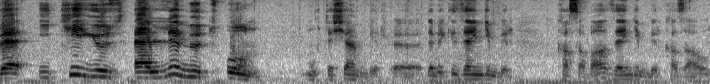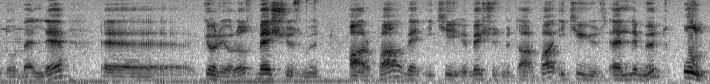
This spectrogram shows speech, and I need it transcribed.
ve 250 müt un. Muhteşem bir, e, demek ki zengin bir kasaba zengin bir kaza olduğu belli. E, görüyoruz 500 müt arpa ve 2 500 müt arpa 250 müt un.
